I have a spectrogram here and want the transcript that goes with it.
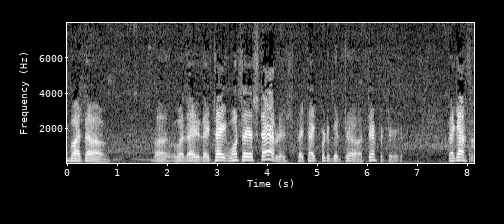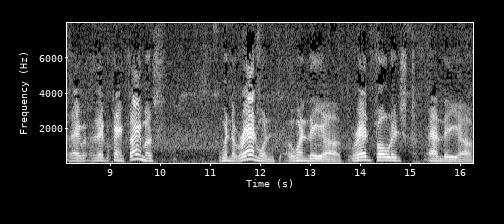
but uh, uh, they they take once they establish, they take pretty good uh, temperature. They got they they became famous when the red ones when the uh, red foliaged and the uh,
